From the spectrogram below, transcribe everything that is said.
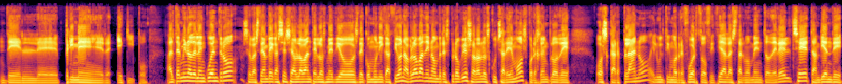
del eh, primer equipo. Al término del encuentro, Sebastián Becasese hablaba ante los medios de comunicación, hablaba de nombres propios, ahora lo escucharemos, por ejemplo de Oscar Plano, el último refuerzo oficial hasta el momento del Elche, también de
